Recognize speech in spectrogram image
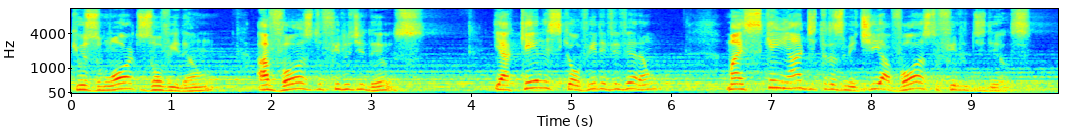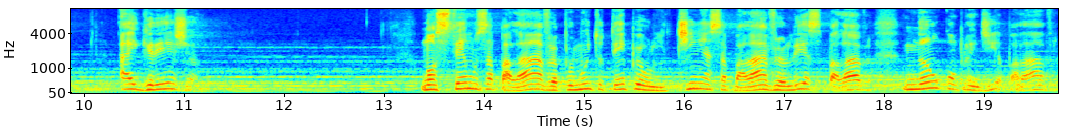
que os mortos ouvirão a voz do Filho de Deus, e aqueles que ouvirem viverão. Mas quem há de transmitir a voz do Filho de Deus? A igreja. Nós temos a palavra, por muito tempo eu tinha essa palavra, eu li essa palavra, não compreendia a palavra.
